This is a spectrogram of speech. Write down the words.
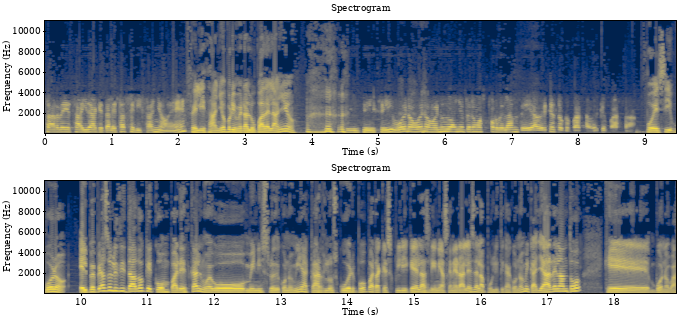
tardes, Aida. ¿Qué tal estás? Feliz año, ¿eh? Feliz año, primera lupa del año. Sí, sí, sí. Bueno, bueno, menudo año tenemos por delante, ¿eh? A ver qué es lo que pasa, a ver qué pasa. Pues sí, bueno, el PP ha solicitado que comparezca el nuevo ministro de Economía, Carlos Cuerpo, para que explique las líneas generales de la política económica. Ya adelantó que, bueno, va,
